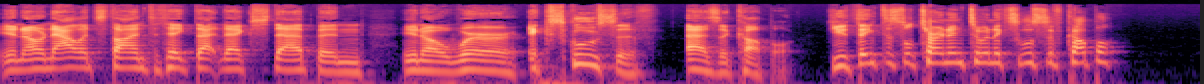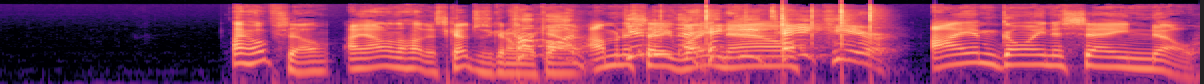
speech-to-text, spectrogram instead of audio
you know, now it's time to take that next step and, you know, we're exclusive as a couple." Do you think this will turn into an exclusive couple? I hope so. I don't know how the schedule is going to work on, out. I'm going to say right now, Take here. I am going to say no.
